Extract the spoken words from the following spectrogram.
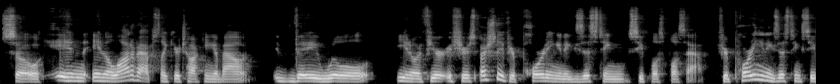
So in in a lot of apps like you're talking about, they will you know if you're if you're especially if you're porting an existing C++ app. If you're porting an existing C++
